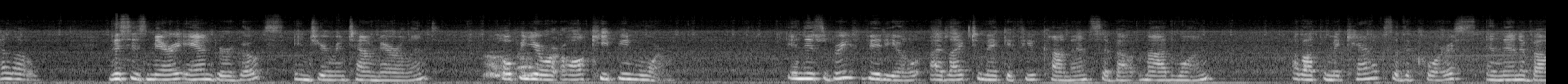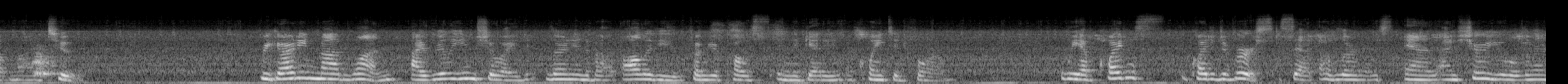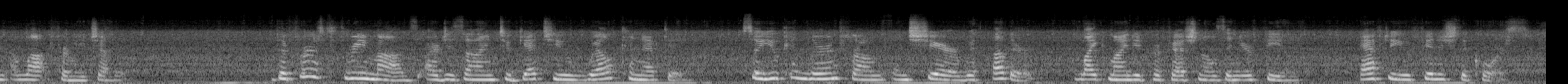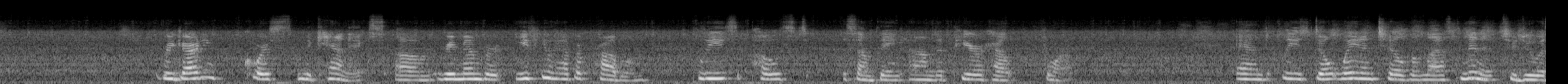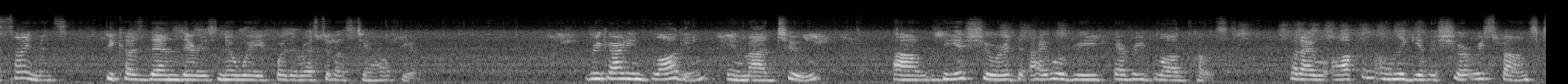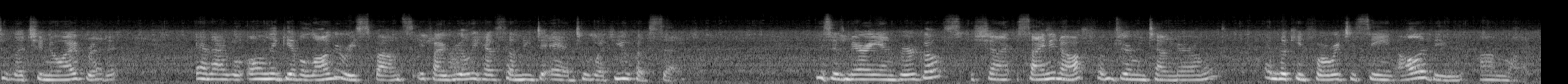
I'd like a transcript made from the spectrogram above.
Hello, this is Mary Ann Burgos in Germantown, Maryland. Hoping you are all keeping warm. In this brief video, I'd like to make a few comments about Mod 1, about the mechanics of the course, and then about Mod 2. Regarding Mod 1, I really enjoyed learning about all of you from your posts in the Getting Acquainted forum. We have quite a, quite a diverse set of learners, and I'm sure you will learn a lot from each other. The first three mods are designed to get you well connected so you can learn from and share with other like-minded professionals in your field after you finish the course. Regarding course mechanics, um, remember if you have a problem, please post something on the peer help forum. And please don't wait until the last minute to do assignments because then there is no way for the rest of us to help you. Regarding blogging in Mod 2, um, be assured that I will read every blog post, but I will often only give a short response to let you know I've read it, and I will only give a longer response if I really have something to add to what you have said. This is Marianne Burgos signing off from Germantown, Maryland, and looking forward to seeing all of you online.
